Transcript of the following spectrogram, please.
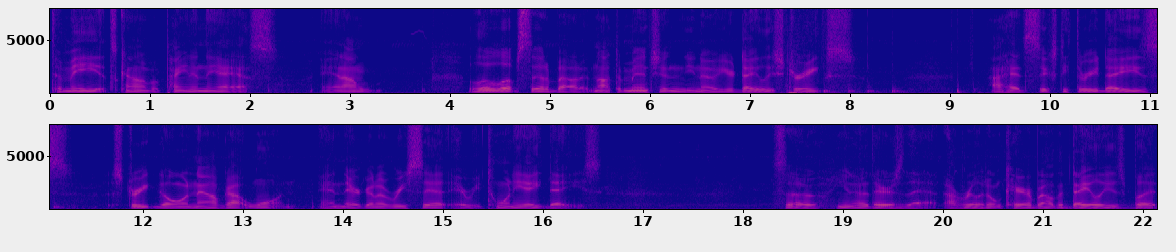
to me it's kind of a pain in the ass and I'm a little upset about it. Not to mention you know your daily streaks. I had 63 days streak going now I've got one and they're gonna reset every 28 days so, you know, there's that. I really don't care about the dailies, but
